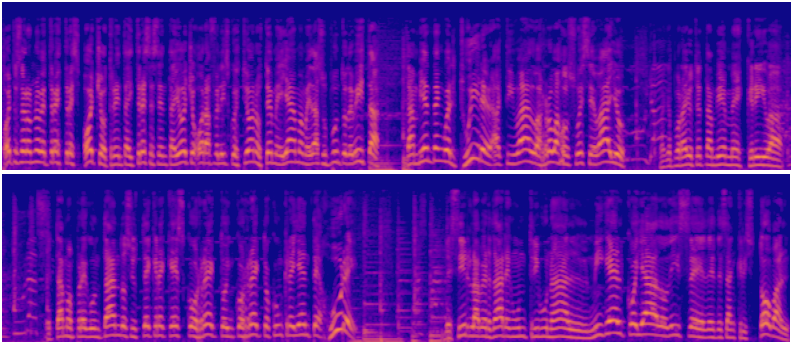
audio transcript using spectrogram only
809-338-3368. Hora feliz cuestiona. Usted me llama, me da su punto de vista. También tengo el Twitter activado, arroba Josué Ceballo, para que por ahí usted también me escriba. Estamos preguntando si usted cree que es correcto o incorrecto que un creyente jure decir la verdad en un tribunal. Miguel Collado dice desde San Cristóbal,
